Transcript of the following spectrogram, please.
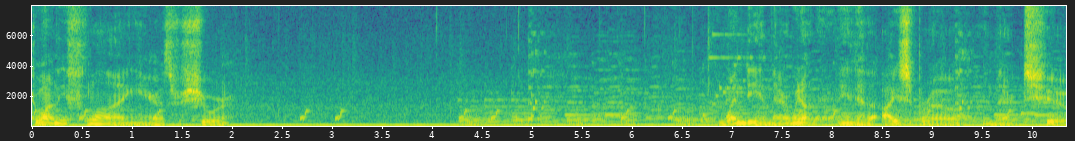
Don't want any flying here, that's for sure. Wendy in there. We don't we need to have the ice bro in there too.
